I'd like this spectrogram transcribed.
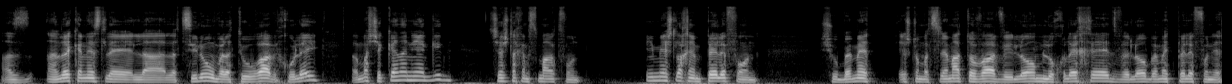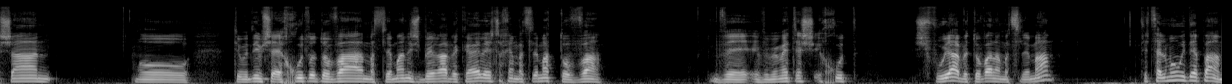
אז אני לא אכנס ל- ל- לצילום ולתאורה וכולי, אבל מה שכן אני אגיד, שיש לכם סמארטפון. אם יש לכם פלאפון, שהוא באמת, יש לו מצלמה טובה והיא לא מלוכלכת ולא באמת פלאפון ישן, או אתם יודעים שהאיכות לא טובה, מצלמה נשברה וכאלה, יש לכם מצלמה טובה, ו- ובאמת יש איכות שפויה וטובה למצלמה, תצלמו מדי פעם.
